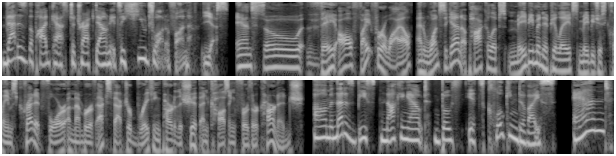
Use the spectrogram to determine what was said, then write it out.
that is the podcast to track down. It's a huge lot of fun. Yes. And so they all fight for a while. And once again, Apocalypse maybe manipulates, maybe just claims credit for a member of X Factor breaking part of the ship and causing further carnage. Um, and that is Beast knocking out both its cloaking device and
